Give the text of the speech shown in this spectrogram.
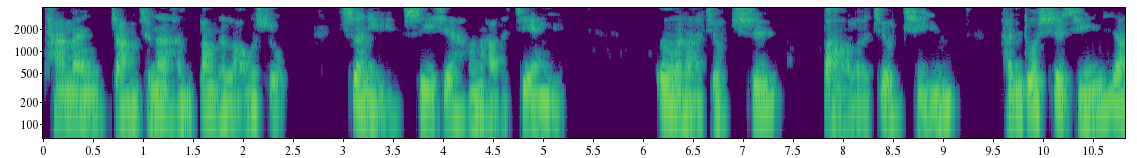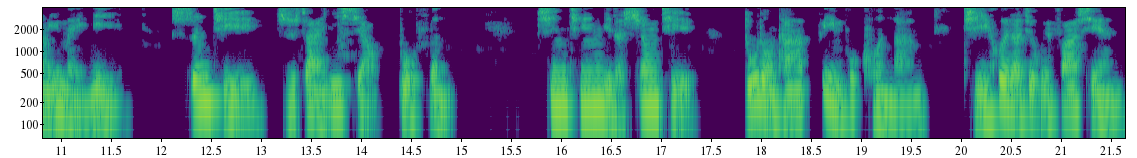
他们长成了很棒的老鼠。这里是一些很好的建议：饿了就吃，饱了就停。很多事情让你美丽，身体只占一小。部分，倾听你的身体，读懂它并不困难，体会了就会发现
